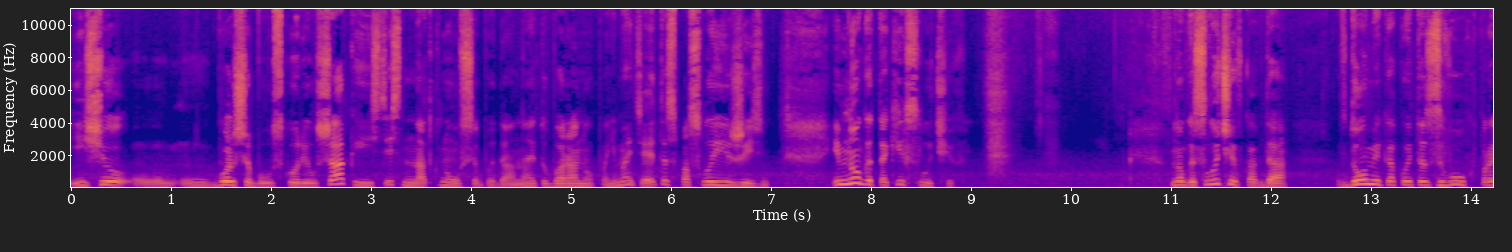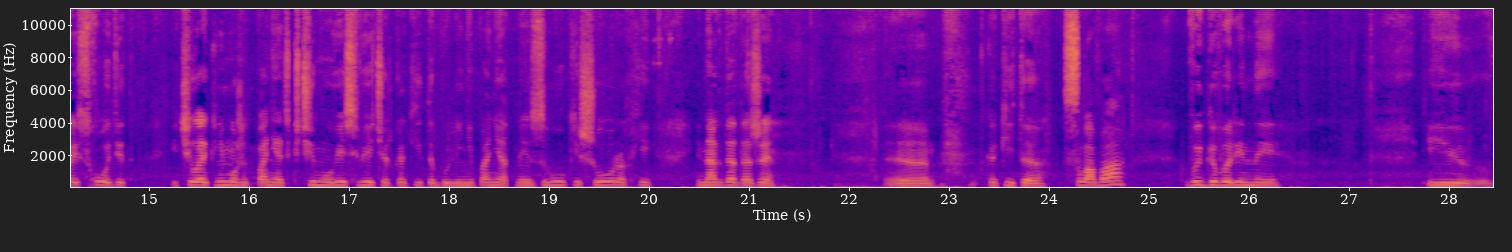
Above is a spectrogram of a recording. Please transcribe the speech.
Еще больше бы ускорил шаг и, естественно, наткнулся бы да, на эту барану, понимаете? А это спасло ей жизнь. И много таких случаев много случаев, когда в доме какой-то звук происходит, и человек не может понять, к чему весь вечер какие-то были непонятные звуки, шорохи, иногда даже э, какие-то слова выговоренные. И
